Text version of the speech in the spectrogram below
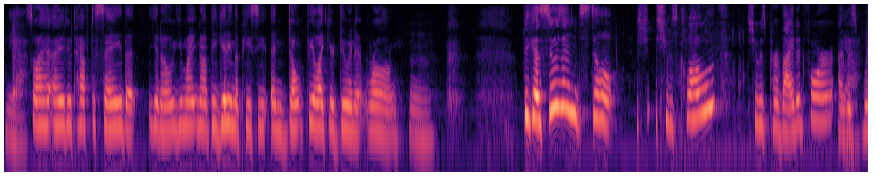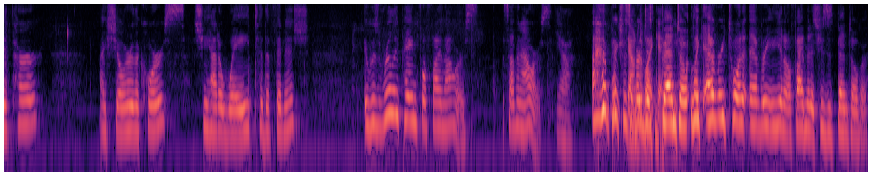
Yeah. So I, I did have to say that you know you might not be getting the peace and don't feel like you're doing it wrong. Hmm. because Susan still she, she was clothed, she was provided for. I was with her. I showed her the course. She had a way to the finish. It was really painful. Five hours, seven hours. Yeah. I have pictures Sounded of her just like bent over, like every twenty, every you know five minutes she's just bent over,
